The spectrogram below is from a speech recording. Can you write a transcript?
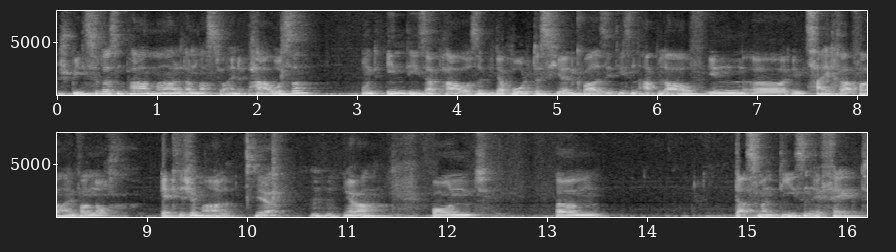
spielst du das ein paar Mal, dann machst du eine Pause. Und in dieser Pause wiederholt das Hirn quasi diesen Ablauf in, äh, im Zeitraffer einfach noch etliche Male. Ja. Mhm. Ja. Und ähm, dass man diesen Effekt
